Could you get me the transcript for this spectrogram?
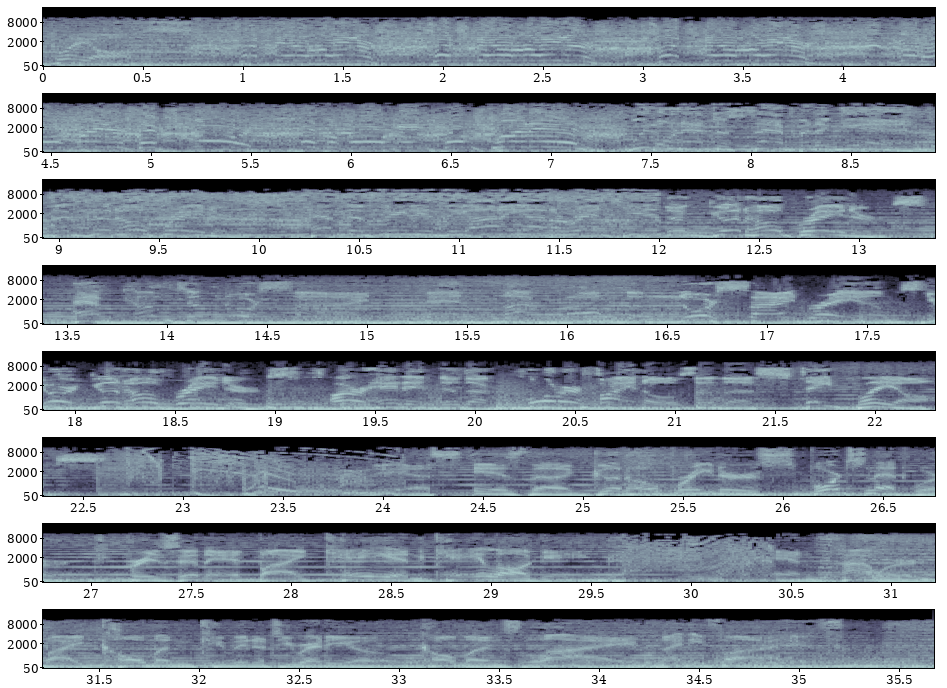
Of playoffs. Touchdown Raiders! Touchdown Raiders! Touchdown Raiders! The Good Hope Raiders have scored as the ball game comes to an end. We don't have to snap it again. The Good Hope Raiders have defeated the Oneonta Redskins. The Good Hope Raiders have come to Northside and knocked off the Northside Rams. Your Good Hope Raiders are headed to the quarterfinals of the state playoffs. This is the Good Hope Raiders Sports Network, presented by K and K Logging and powered by Cullman Community Radio. Cullman's Live 95.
